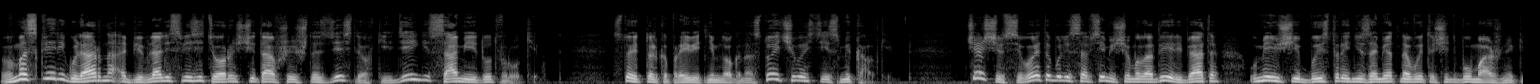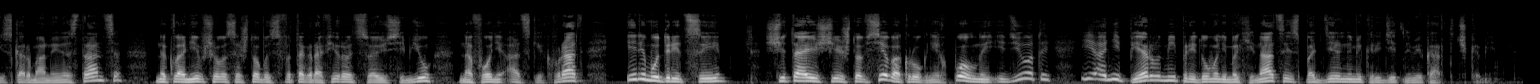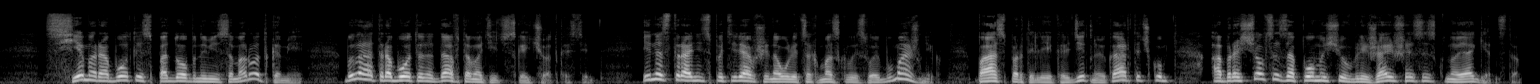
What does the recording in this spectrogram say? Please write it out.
В Москве регулярно объявлялись визитеры, считавшие, что здесь легкие деньги сами идут в руки. Стоит только проявить немного настойчивости и смекалки. Чаще всего это были совсем еще молодые ребята, умеющие быстро и незаметно вытащить бумажник из кармана иностранца, наклонившегося, чтобы сфотографировать свою семью на фоне адских врат, или мудрецы, считающие, что все вокруг них полные идиоты, и они первыми придумали махинации с поддельными кредитными карточками. Схема работы с подобными самородками была отработана до автоматической четкости – Иностранец, потерявший на улицах Москвы свой бумажник, паспорт или кредитную карточку, обращался за помощью в ближайшее сыскное агентство.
